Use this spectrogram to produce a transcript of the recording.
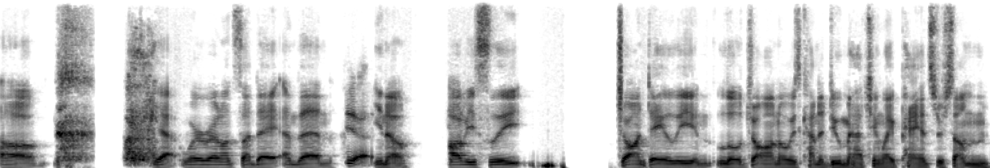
Um, yeah, wear red on Sunday, and then Yeah. you know, obviously, John Daly and Lil John always kind of do matching like pants or something,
